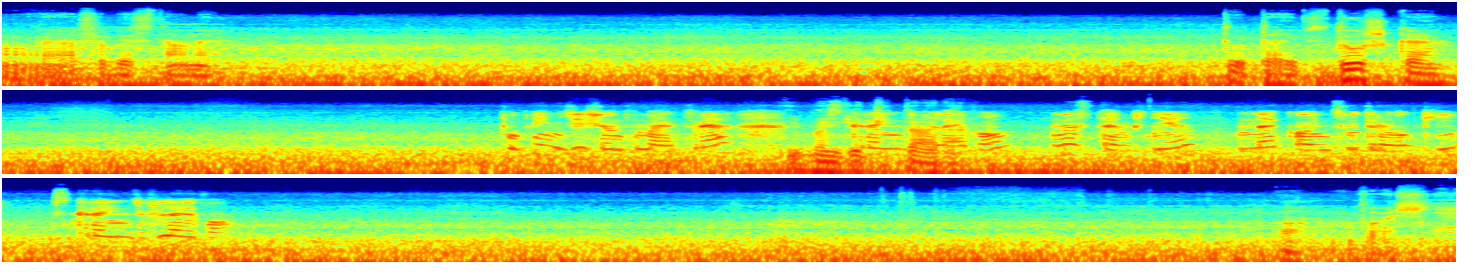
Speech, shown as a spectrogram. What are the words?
O, ja sobie stanę. Tutaj wzdłużkę Po 50 metrach i będzie skręć w lewo. Następnie na końcu drogi skręć w lewo. O, właśnie.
